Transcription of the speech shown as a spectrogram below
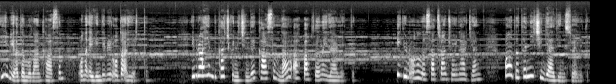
İyi bir adam olan Kasım ona evinde bir oda ayırttı. İbrahim birkaç gün içinde Kasım'la ahbaplığını ilerletti. Bir gün onunla satranç oynarken Bağdat'a niçin geldiğini söyledi.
